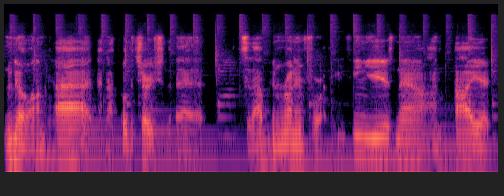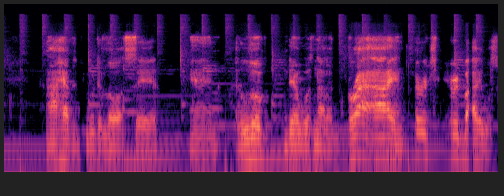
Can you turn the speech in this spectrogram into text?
"No, I'm tired." And I told the church that said, I've been running for 18 years now. I'm tired. And I have to do what the Lord said. And I looked, there was not a dry eye in church. Everybody was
